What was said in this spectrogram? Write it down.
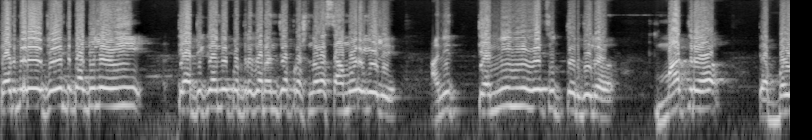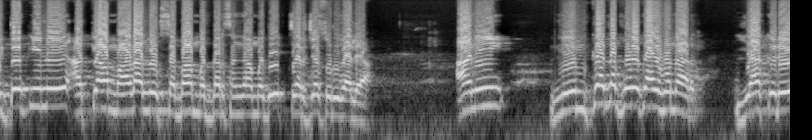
त्याचबरोबर जयंत पाटीलही त्या ठिकाणी पत्रकारांच्या प्रश्नाला सामोरे गेले आणि त्यांनीही हेच उत्तर दिलं. मात्र त्या बैठकीने अख्ख्या माडा लोकसभा मतदारसंघामध्ये चर्चा सुरू झाल्या. आणि नेमकं पुढे काय होणार याकडे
